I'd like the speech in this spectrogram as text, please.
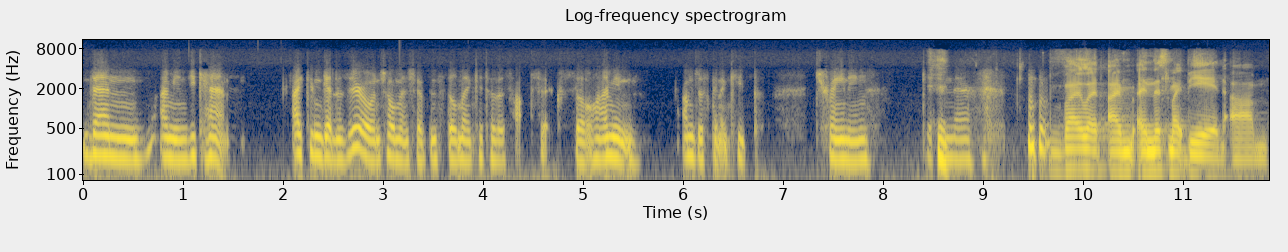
then I mean you can't I can get a zero in showmanship and still make it to the top six. So I mean, I'm just gonna keep training, getting there. Violet, I'm, and this might be an um,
